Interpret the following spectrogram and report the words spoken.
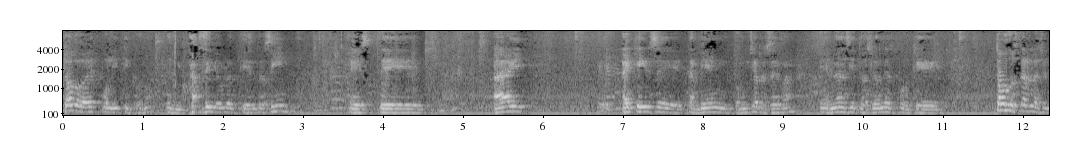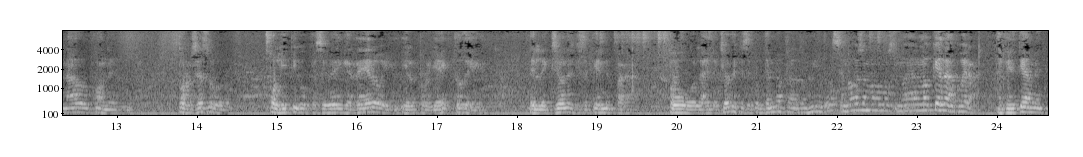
todo es político, ¿no? De mi parte yo lo entiendo así. Este, hay, hay que irse también con mucha reserva en unas situaciones porque todo está relacionado con el proceso político que se ve en Guerrero y, el proyecto de, elecciones que se tiene para o las elecciones que se contemplan para el 2012, no, eso no, no, no queda afuera, definitivamente.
